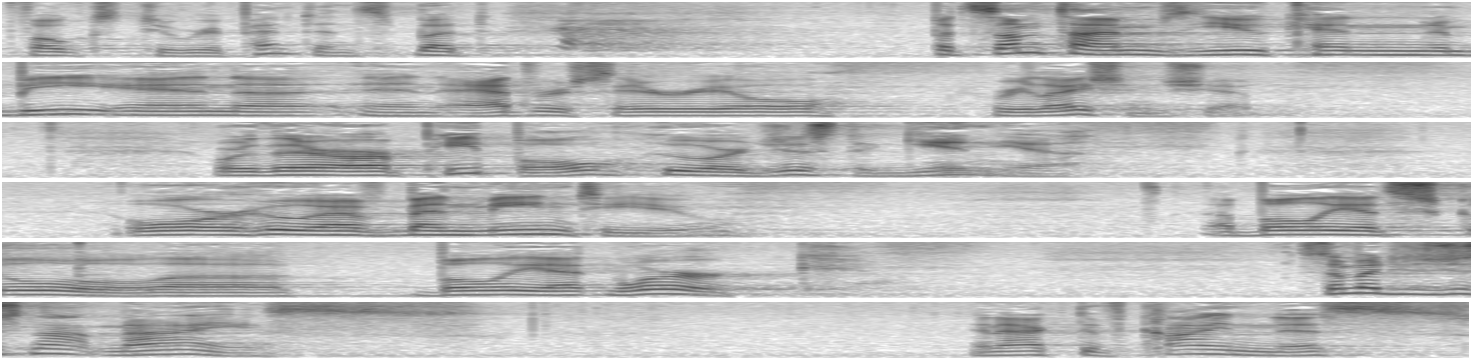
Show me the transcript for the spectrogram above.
folks to repentance, but, but sometimes you can be in a, an adversarial relationship where there are people who are just against you or who have been mean to you. A bully at school, a bully at work, somebody who's just not nice. An act of kindness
